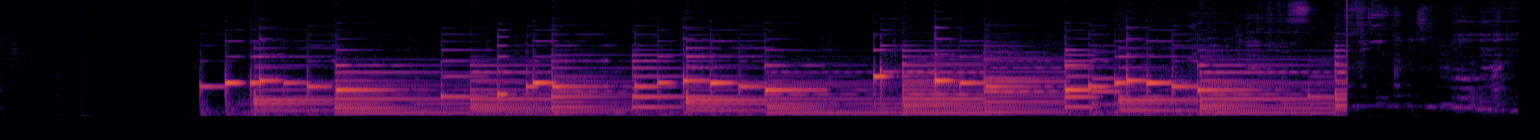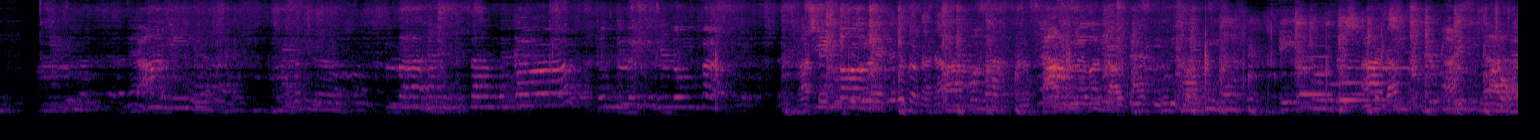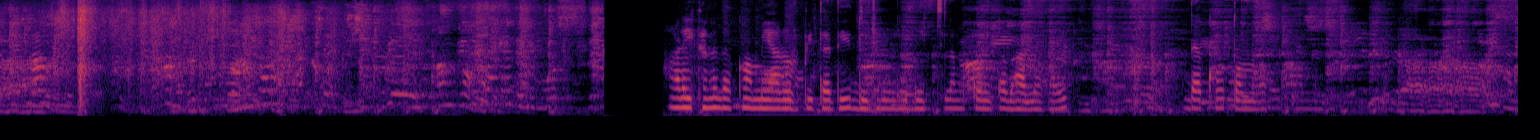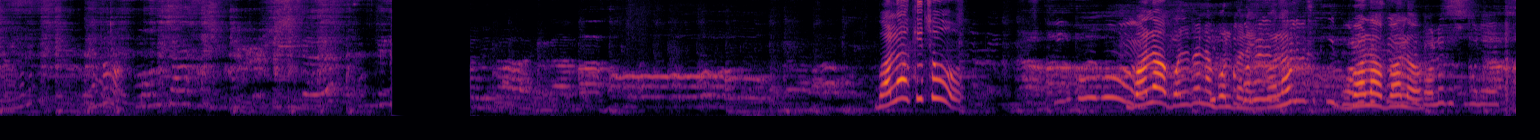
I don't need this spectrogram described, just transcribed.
আর এখানে দেখো আমি আর অর্পিতা দি দুজন মিলে দেখছিলাম কোনটা ভালো হয়। দেখো তোমরা। বলো কিছু? বলো বলবে না বলবে না বলো। বলো বলো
